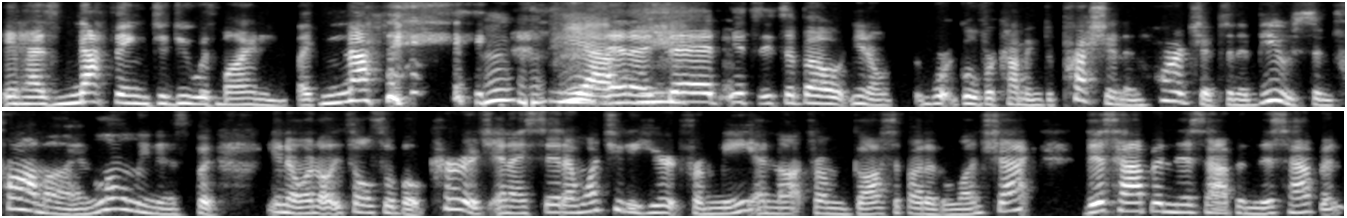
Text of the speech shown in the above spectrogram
It has nothing to do with mining like nothing. Yeah. and i said it's it's about you know work, overcoming depression and hardships and abuse and trauma and loneliness but you know and it's also about courage. And i said i want you to hear it from me and not from gossip out of the lunch shack. This happened this happened this happened.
